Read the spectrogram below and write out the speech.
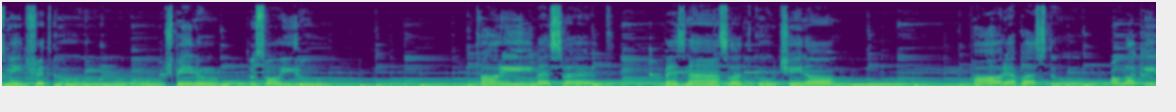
zmyť všetkú špinu zo svojich rúk. Tvoríme svet bez následku činov, pohoria plastu, oblaky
